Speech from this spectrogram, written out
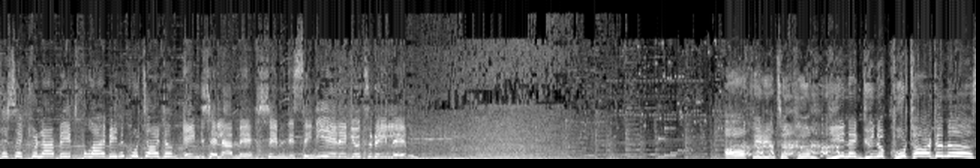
Teşekkürler Batfly. Beni kurtardın. Endişelenme. Şimdi seni yere götürelim. Aferin takım. Yine günü kurtardınız.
